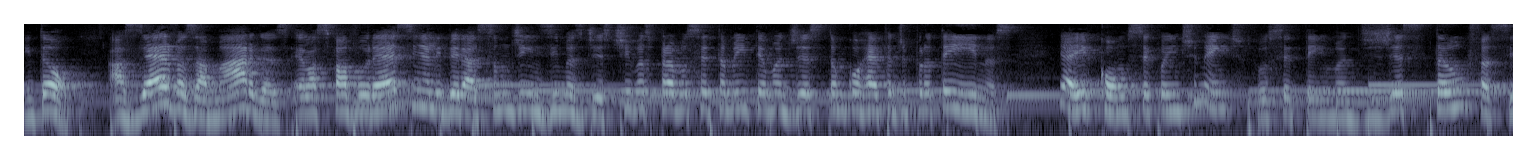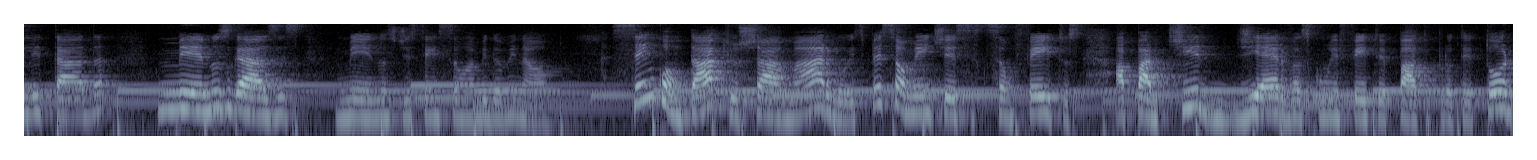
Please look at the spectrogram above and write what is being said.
Então, as ervas amargas, elas favorecem a liberação de enzimas digestivas para você também ter uma digestão correta de proteínas. E aí, consequentemente, você tem uma digestão facilitada, menos gases, menos distensão abdominal. Sem contar que o chá amargo, especialmente esses que são feitos a partir de ervas com efeito hepatoprotetor,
